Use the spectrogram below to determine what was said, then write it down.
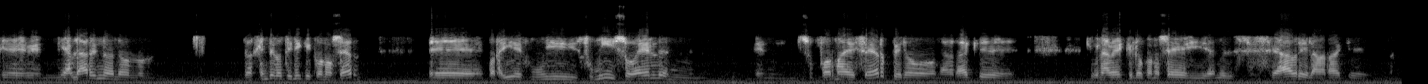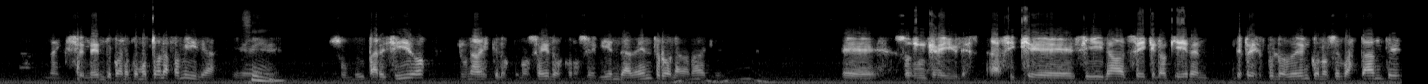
eh, ni hablar, no, no, la gente lo tiene que conocer, eh, por ahí es muy sumiso él en, su forma de ser, pero la verdad que, una vez que lo conoces y él se abre, la verdad que excelente, bueno, como toda la familia, son muy parecidos una vez que los conocés, los conocés bien de adentro, la verdad que eh, son increíbles. Así que sí, no, sé que lo quieren, después, después los deben conocer bastante,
